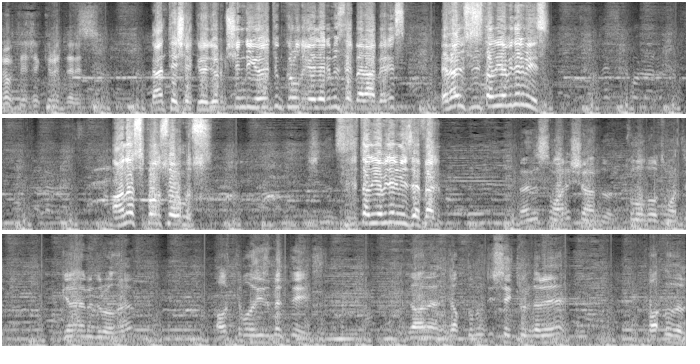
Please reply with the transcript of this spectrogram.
Çok teşekkür ederiz. Ben teşekkür ediyorum. Şimdi yönetim kurulu üyelerimizle beraberiz. Efendim sizi tanıyabilir miyiz? Ana sponsorumuz. Sizi tanıyabilir miyiz efendim? Ben İsmail Şendur, Kumalı Otomotiv Genel Müdür olarak aktif hizmetteyiz. Yani yaptığımız iş sektörleri farklıdır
